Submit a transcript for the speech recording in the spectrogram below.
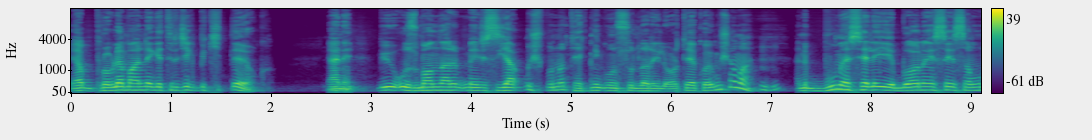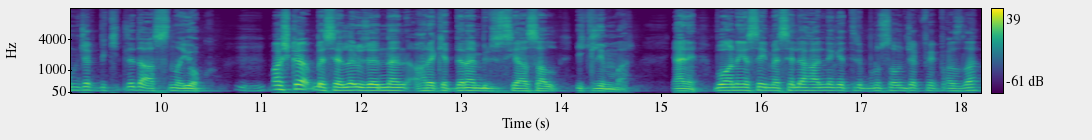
ya problem haline getirecek bir kitle yok. Yani bir uzmanlar meclisi yapmış bunu teknik unsurlarıyla ortaya koymuş ama hani bu meseleyi, bu anayasayı savunacak bir kitle de aslında yok. Başka meseleler üzerinden hareketlenen bir siyasal iklim var. Yani bu anayasayı mesele haline getirip bunu savunacak pek fazla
